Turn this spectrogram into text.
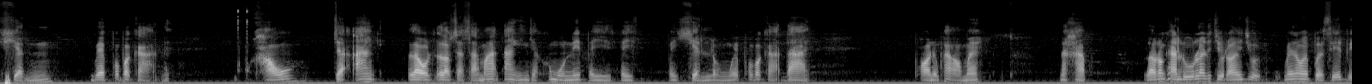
เขียนเว็บผู้ประกาศเนี่ยเขาจะอ้างเราเราจะสามารถอ้างอิงจากข้อมูลนี้ไปไปไปเขียนลงเว็บผู้ประกาศได้ พอนึกภาพออกไหมนะครับ เราต้องการรู้แล้วที่จุดเราที่จุด ไม่ต้องไปเปิด CSV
